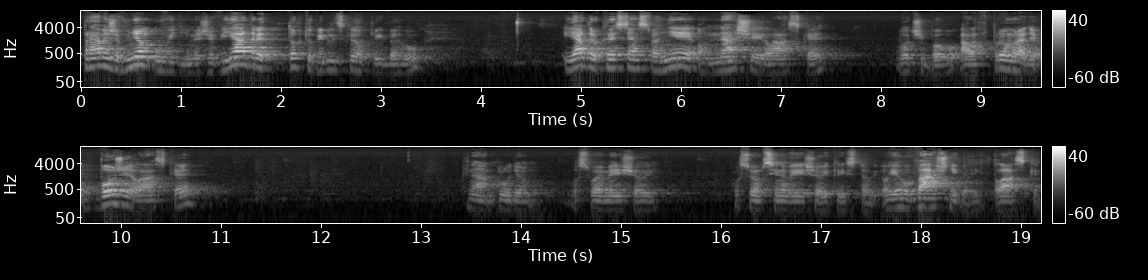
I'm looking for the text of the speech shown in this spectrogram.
práve že v ňom uvidíme, že v jadre tohto biblického príbehu jadro kresťanstva nie je o našej láske voči Bohu, ale v prvom rade o Božej láske k nám, k ľuďom, vo svojom Ježišovi, vo svojom synovi Ježišovi Kristovi, o jeho vášnivej láske.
